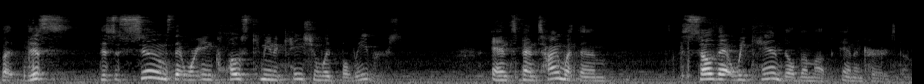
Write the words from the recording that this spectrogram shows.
But this, this assumes that we're in close communication with believers and spend time with them so that we can build them up and encourage them.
